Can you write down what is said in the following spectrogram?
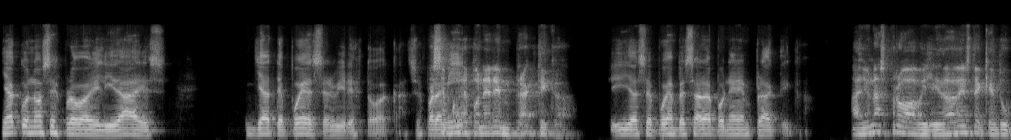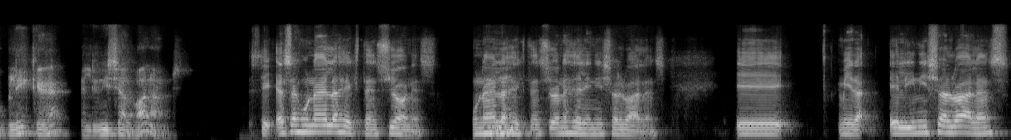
Ya conoces probabilidades, ya te puede servir esto acá. para se puede poner en práctica. Y ya se puede empezar a poner en práctica. Hay unas probabilidades de que duplique el initial balance. Sí, esa es una de las extensiones, una de las extensiones del initial balance. Y mira, el initial balance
